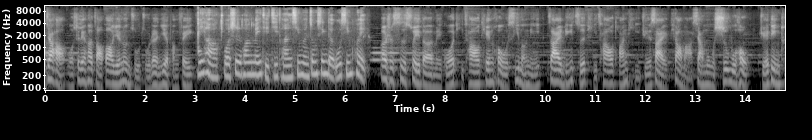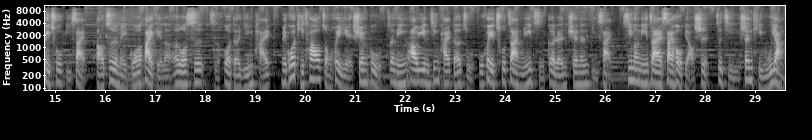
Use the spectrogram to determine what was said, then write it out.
家好，我是联合早报言论组主任叶鹏飞。你好，我是华文媒体集团新闻中心的吴新慧。二十四岁的美国体操天后西蒙尼在女子体操团体决赛跳马项目失误后，决定退出比赛，导致美国败给了俄罗斯，只获得银牌。美国体操总会也宣布，这名奥运金牌得主不会出战女子个人全能比赛。西蒙尼在赛后表示，自己身体无恙，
